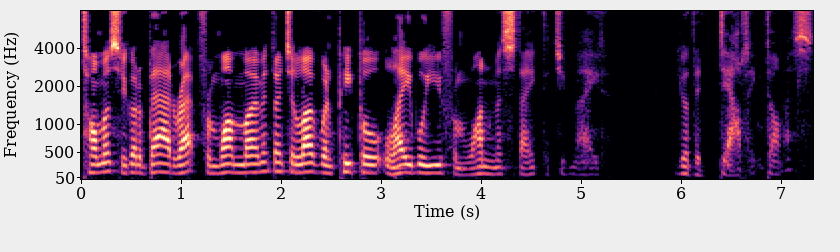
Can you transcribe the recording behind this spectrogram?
Thomas, who got a bad rap from one moment. Don't you love when people label you from one mistake that you've made? You're the doubting Thomas.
